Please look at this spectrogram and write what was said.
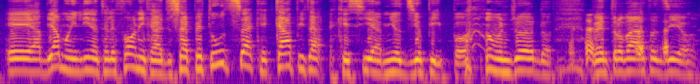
e abbiamo in linea telefonica Giuseppe Tuzza che capita che sia mio zio Pippo. Buongiorno, ben trovato zio.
